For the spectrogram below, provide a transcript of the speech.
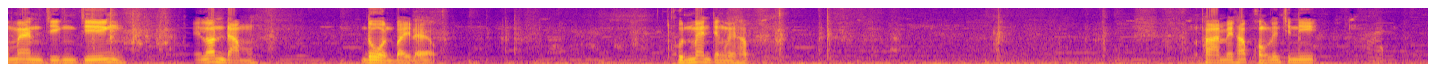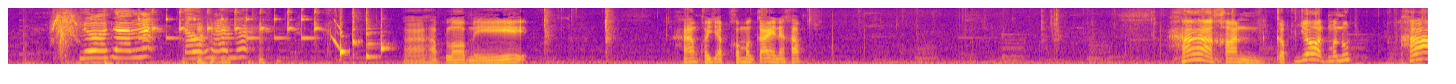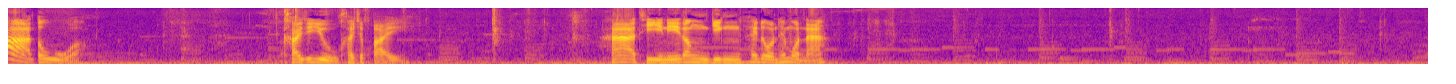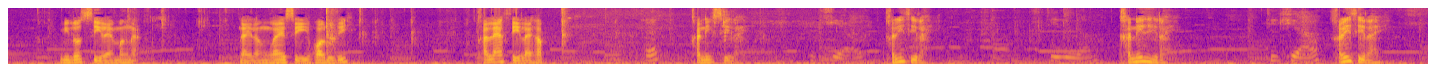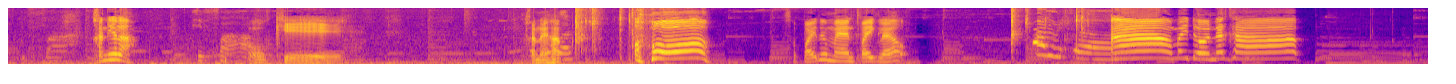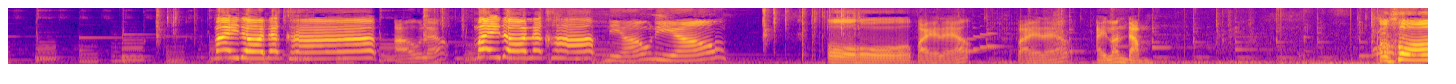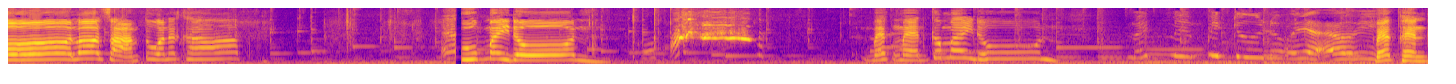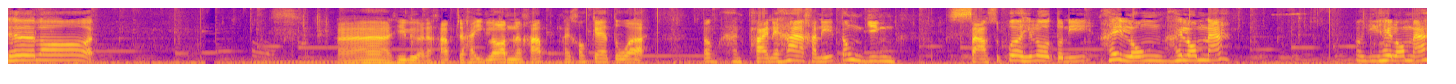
แม่นจริงๆ ไอรอนดำโดนไปแล้ว คุณแม่นจังเลยครับ ผ่านไหมครับของเล่นชิ้นนี้เรือฉันนะเรือฉันนะมาครับรอบนี้ ห้ามขยับเข้ามาใกล้นะครับห้าคันกับยอดมนุษย์ห้าตัว ใครจะอยู่ใครจะไปห้าทีนี้ต้องยิงให้โดนให้หมดนะ มีรถสีอะไรบ้างน่ะ ไหนลองไล่สีพ่อดูดิ คันแรกสีอะไรครับ คันนี้สีอะไรสีเขียว คันนี้สีอะไร สีเหลือง คันนี้สีอะไร สีเขียว คันนี้สีอะไร สีฟ้า คันนี้ล่ะ สีฟ้า โอเค คันไหนครับ โอ้โห สไปเดอร์แมนไปอีกแล้วอันเกิดอ้าว ไม่โดนนะครับ ไม่โดนนะครับ เอาแล้ว ไม่โดนนะครับ เหนียวเหนียว โอ้โห ไปแล้ว ไปแล้วไอรอนดำโอ้โหรอดสามตัวนะครับปุ๊บไม่โดน แบ็กแมนก็ไม่โดน ไม่ไม่ไม่ดูเลยแบ็กแพนเทอร์รอด อ่าที่เหลือนะครับจะให้อีกรอบนะครับ ให้เขาแก้ตัว ต้องภายใน5คันนี้ต้องยิง 3ซูเปอร์ฮีโร่ตัวนี้ให้ลงให้ล้มนะต้องยิงให้ล้มนะ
